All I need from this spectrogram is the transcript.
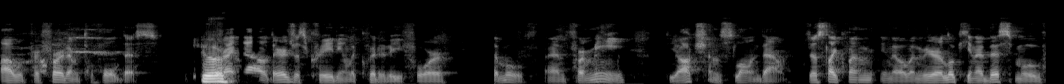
I would prefer them to hold this. Sure. Right now, they're just creating liquidity for the move. And for me, the auction's slowing down. Just like when, you know, when we were looking at this move,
